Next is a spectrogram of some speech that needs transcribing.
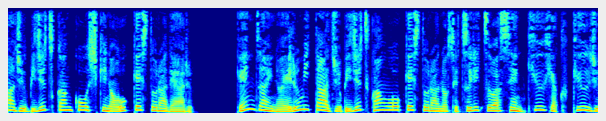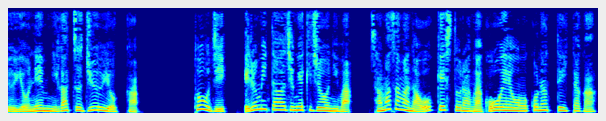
タージュ美術館公式のオーケストラである。現在のエルミタージュ美術館オーケストラの設立は1994年2月14日。当時、エルミタージュ劇場には様々なオーケストラが公演を行っていたが、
